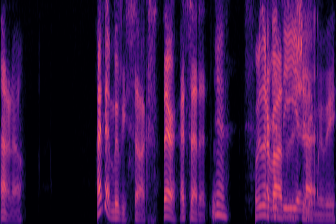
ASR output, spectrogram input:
I don't know. I think that movie sucks. There, I said it. Yeah. Wizard of Oz is a the, shitty uh, movie.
